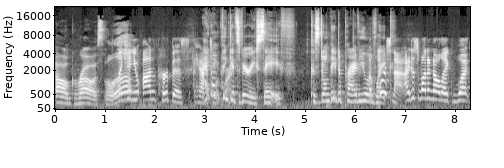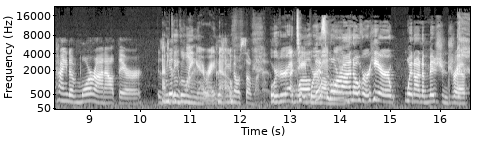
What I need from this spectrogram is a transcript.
Oh, gross. like can you on purpose have? I a don't think tapeworm? it's very safe. Because don't they deprive you of, Of like. course not. I just want to know like what kind of moron out there is I'm getting Googling it right now. you know someone is. Order a tapeworm. Well, tapeworm this online. moron over here went on a mission trip.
